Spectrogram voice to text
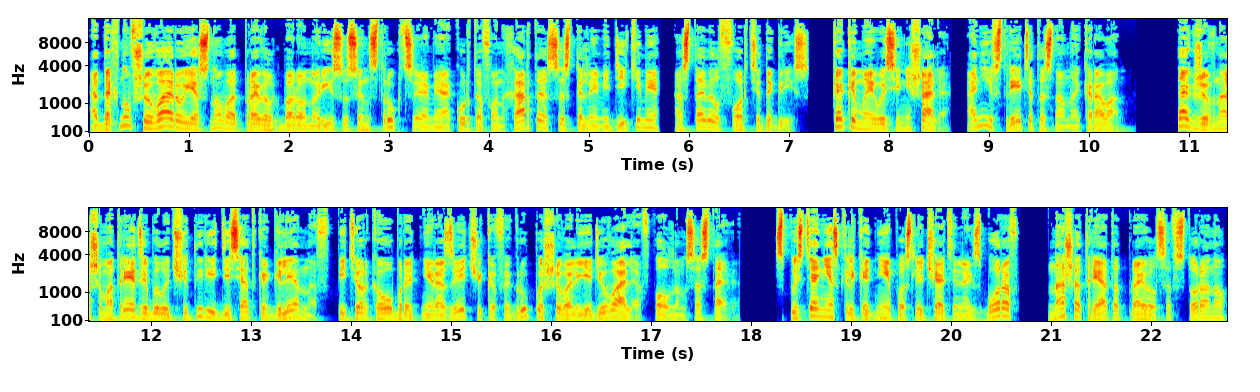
Отдохнувшую Вайру я снова отправил к барону Рису с инструкциями, а Курта фон Харта с остальными дикими оставил в форте де Грис. Как и моего синешаля, они встретят основной караван. Также в нашем отряде было четыре десятка гленнов, пятерка оборотней-разведчиков и группа шевалье Дюваля в полном составе. Спустя несколько дней после тщательных сборов наш отряд отправился в сторону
